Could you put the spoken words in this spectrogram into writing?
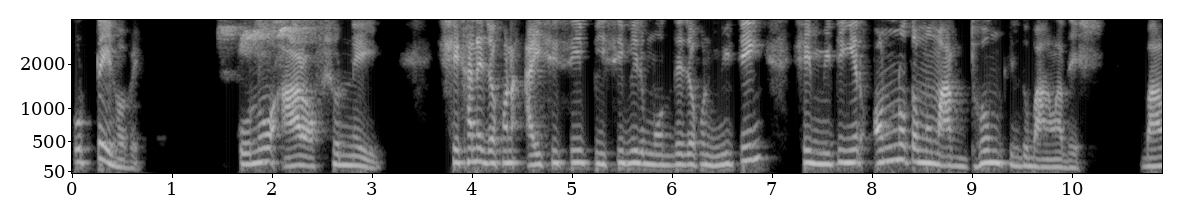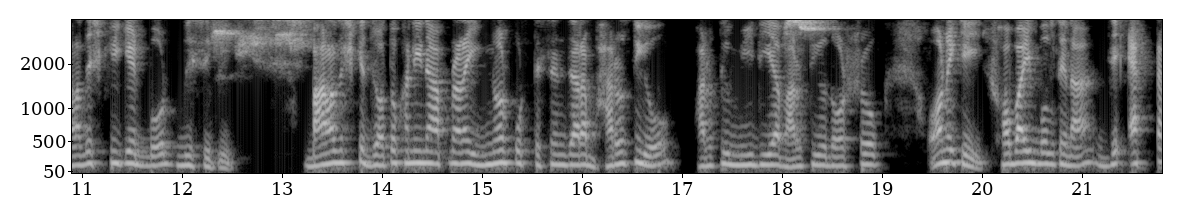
করতেই হবে। কোনো আর অপশন নেই। সেখানে যখন আইসিসি পিসিবির মধ্যে যখন মিটিং সেই মিটিং এর অন্যতম মাধ্যম কিন্তু Bangladesh. Bangladesh cricket board BCP বাংলাদেশকে যতখানি না আপনারা ইগনোর করতেছেন, যারা ভারতীয় ভারতীয় মিডিয়া ভারতীয় দর্শক, অনেকেই সবাই বলতে না যে একটা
